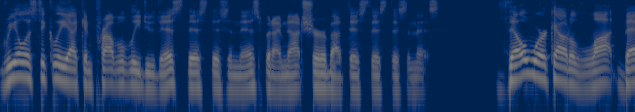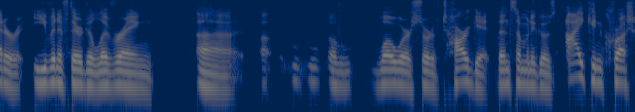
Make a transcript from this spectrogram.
realistically i can probably do this this this and this but i'm not sure about this this this and this. They'll work out a lot better even if they're delivering uh, a, a, lower sort of target than someone who goes, I can crush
